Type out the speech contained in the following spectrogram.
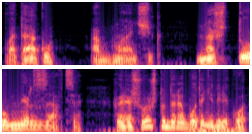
В атаку — обманщик. На штурм мерзавца. Хорошо, что до работы недалеко,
